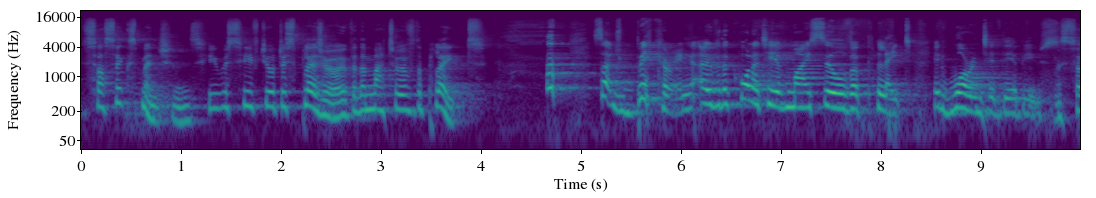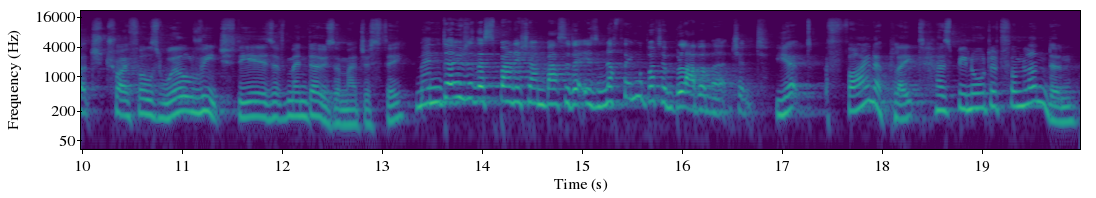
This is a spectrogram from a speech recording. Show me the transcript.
Sussex mentions he received your displeasure over the matter of the plate. Such bickering over the quality of my silver plate. It warranted the abuse. Such trifles will reach the ears of Mendoza, Majesty. Mendoza, the Spanish ambassador, is nothing but a blabber merchant. Yet finer plate has been ordered from London.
